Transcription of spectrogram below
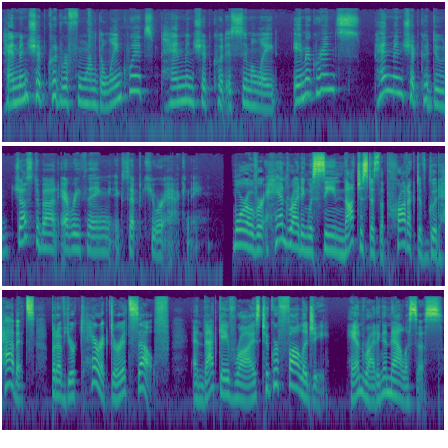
Penmanship could reform delinquents, penmanship could assimilate immigrants, penmanship could do just about everything except cure acne. Moreover, handwriting was seen not just as the product of good habits, but of your character itself. And that gave rise to graphology, handwriting analysis.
